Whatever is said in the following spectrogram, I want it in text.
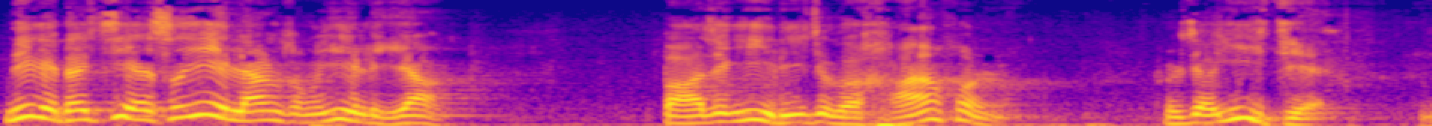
你给他解释一两种义理呀，把这个义理就给含混了，这叫义解。嗯。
